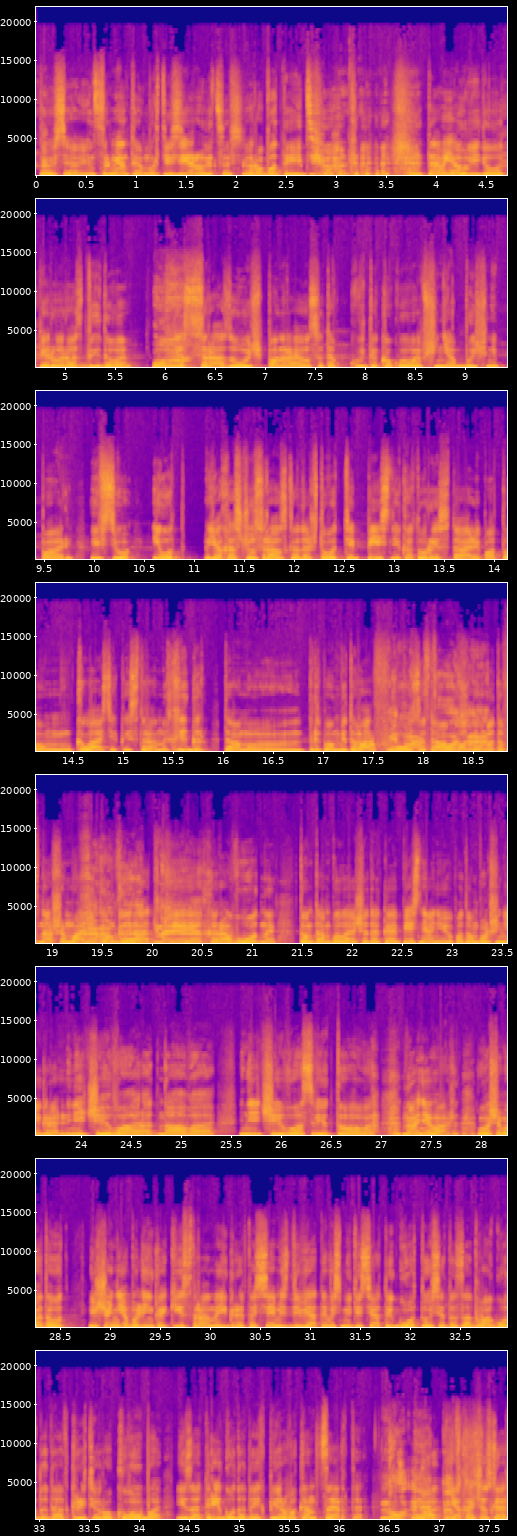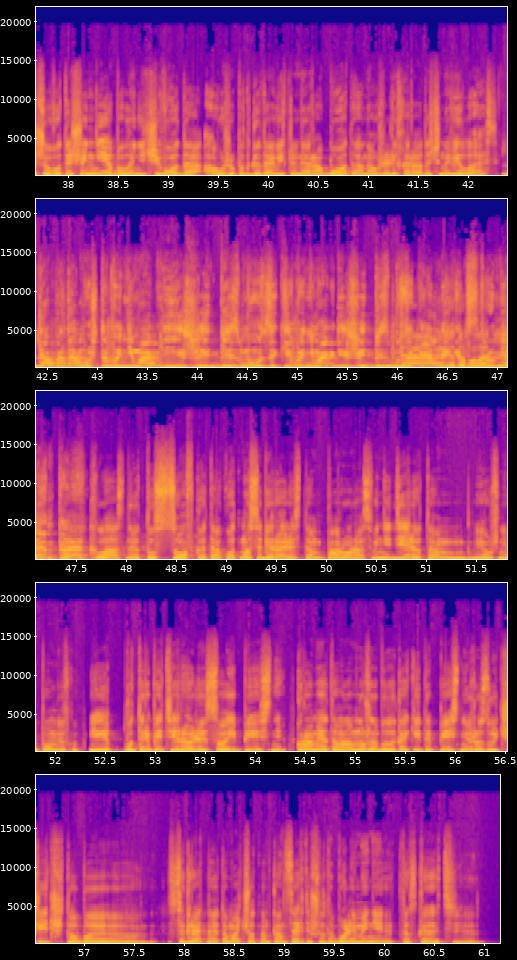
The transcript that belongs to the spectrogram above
То есть э, инструменты амортизируются, все, работа идет. Там я увидел вот первый раз Дыдова. Он мне сразу очень понравился, такой, да какой вообще необычный парень. И все. И вот я хочу сразу сказать, что вот те песни, которые стали потом классикой странных игр, там, э, предположим, метаморфозы, там, «Метаморфозы», потом это в нашем маленьком «Хороводная». городке, хороводные. Потом там была еще такая песня, они ее потом больше не играли. Ничего родного, ничего святого. Но неважно. В общем, это вот еще не были никакие странные игры. Это 79-80 год. То есть это за два года до открытия рок-клуба и за три года до их первого концерта. Но это я хочу сказать, что вот еще не было ничего, да, а уже подготовительная работа, она уже лихорадочно велась. Да, потому что вы не могли жить без музыки, вы не могли жить без музыкальных да, это инструментов. была такая классная тусовка. Так вот мы собирались там пару раз в неделю, там, я уже не помню, сколько, и вот репетировали свои песни. Кроме этого, нам нужно было какие-то песни разучить, чтобы сыграть на этом отчетном концерте что-то более-менее, так сказать,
